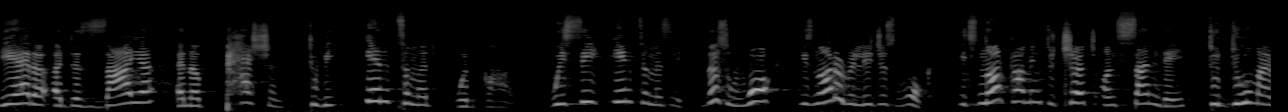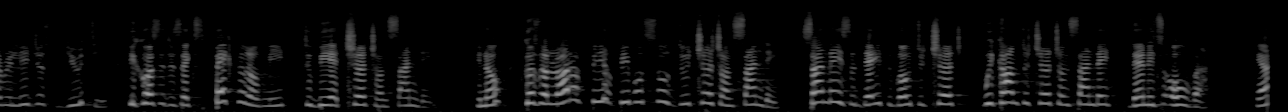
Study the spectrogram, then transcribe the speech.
He had a, a desire and a passion to be intimate with God. We see intimacy. This walk is not a religious walk. It's not coming to church on Sunday to do my religious duty because it is expected of me to be at church on Sunday. You know? Because a lot of pe- people still do church on Sunday. Sunday is a day to go to church. We come to church on Sunday, then it's over. Yeah?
